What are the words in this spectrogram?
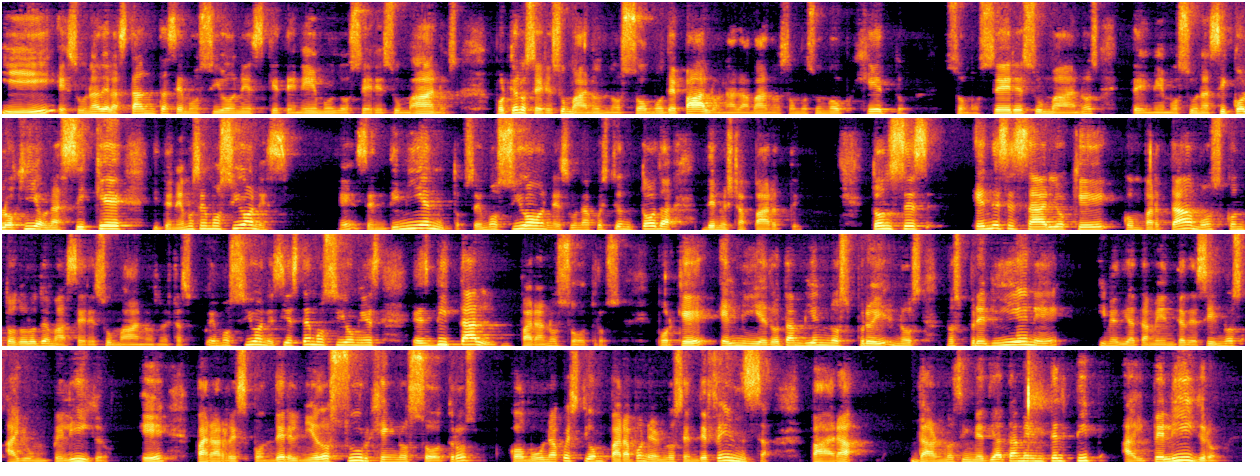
y es una de las tantas emociones que tenemos los seres humanos, porque los seres humanos no somos de palo, nada más, no somos un objeto, somos seres humanos, tenemos una psicología, una psique y tenemos emociones, ¿eh? sentimientos, emociones, una cuestión toda de nuestra parte. Entonces, es necesario que compartamos con todos los demás seres humanos nuestras emociones y esta emoción es, es vital para nosotros porque el miedo también nos, nos, nos previene inmediatamente decirnos hay un peligro. ¿eh? Para responder, el miedo surge en nosotros como una cuestión para ponernos en defensa, para darnos inmediatamente el tip, hay peligro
